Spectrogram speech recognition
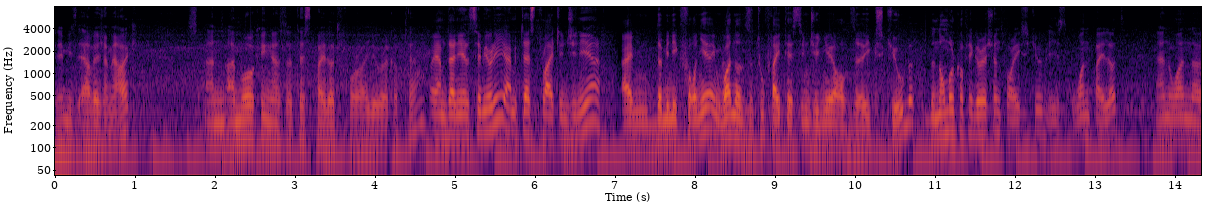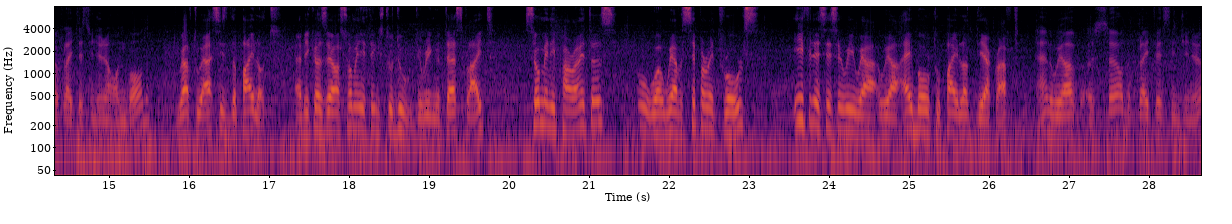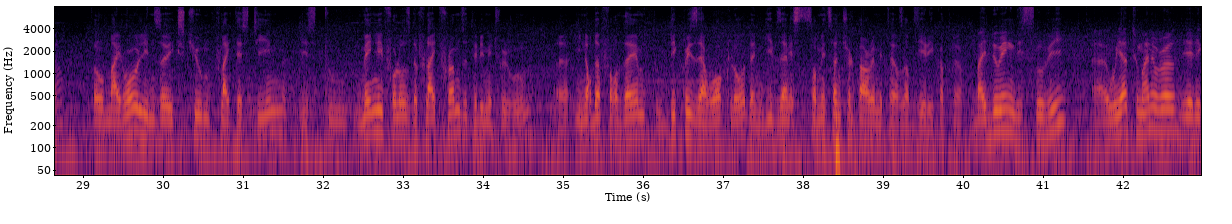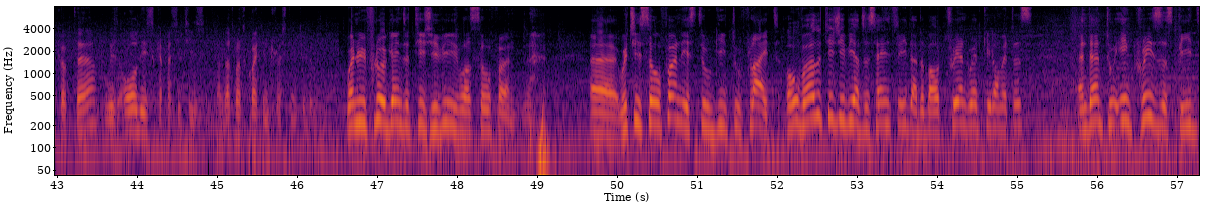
My name is Hervé Jammayrac and I'm working as a test pilot for a Eurocopter. I am Daniel Semioli, I'm a test flight engineer. I'm Dominique Fournier, I'm one of the two flight test engineers of the X-Cube. The normal configuration for X-Cube is one pilot and one uh, flight test engineer on board. We have to assist the pilot uh, because there are so many things to do during a test flight, so many parameters. Oh, we have separate roles. If necessary, we are, we are able to pilot the aircraft. And we have a third flight test engineer so my role in the X-Cube flight test team is to mainly follow the flight from the telemetry room uh, in order for them to decrease their workload and give them some essential parameters of the helicopter. By doing this movie, uh, we had to maneuver the helicopter with all these capacities, and that was quite interesting to do. When we flew against the TGV, it was so fun. uh, which is so fun is to get to flight over the TGV at the same speed at about 300 kilometers, and then to increase the speed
